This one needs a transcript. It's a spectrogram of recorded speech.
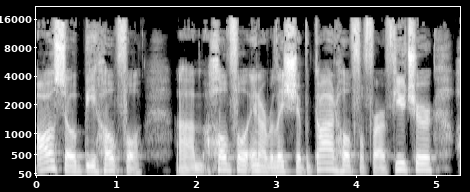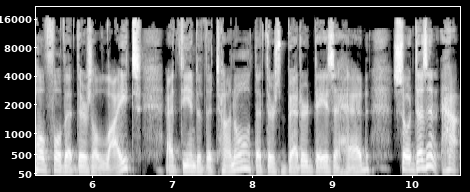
also be hopeful um, hopeful in our relationship with God, hopeful for our future, hopeful that there's a light at the end of the tunnel, that there's better days ahead. So it doesn't have,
